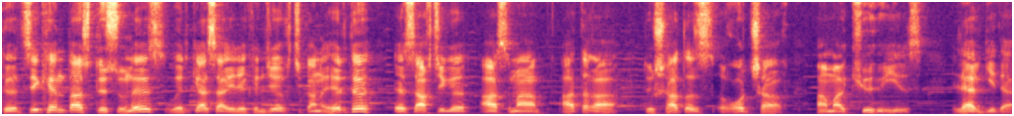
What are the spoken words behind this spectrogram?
քծիկեն տաս դուսունես վերկյասա իրեքնջի աղջկանը հերթը էս աղջիկը ասմա ատղա դու շատս ղոչախ ամա քյուհիս լավ գիդա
